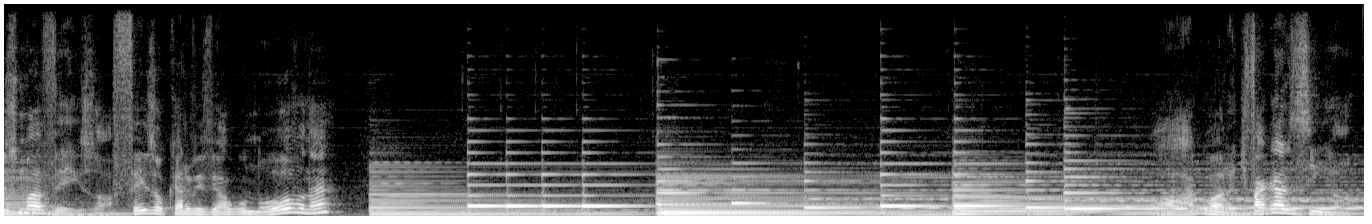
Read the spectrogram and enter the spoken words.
Mais uma vez, ó. Fez Eu Quero Viver Algo Novo, né? Ó, agora, devagarzinho, ó.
